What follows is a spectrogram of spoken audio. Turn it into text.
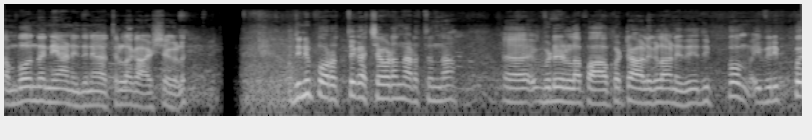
സംഭവം തന്നെയാണ് ഇതിനകത്തുള്ള കാഴ്ചകൾ ഇതിന് പുറത്ത് കച്ചവടം നടത്തുന്ന ഇവിടെയുള്ള പാവപ്പെട്ട ആളുകളാണ് ഇത്. ഇതിപ്പം ഇവരിപ്പോൾ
